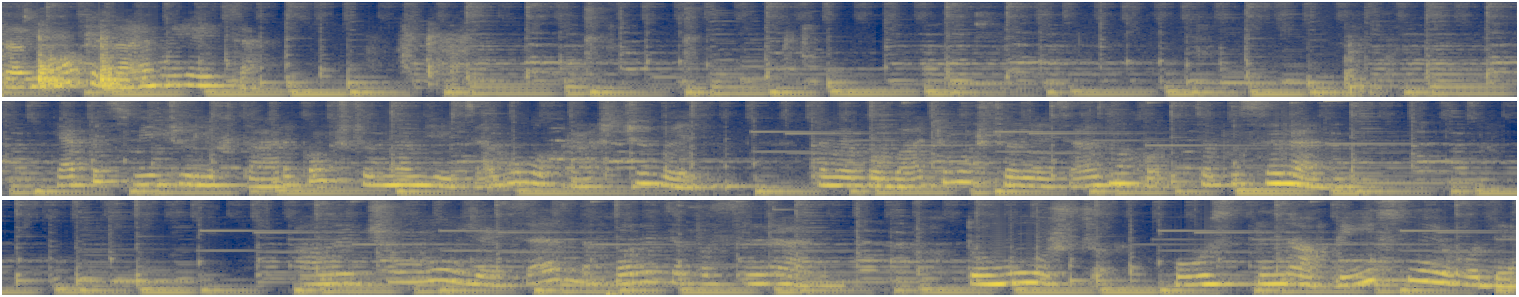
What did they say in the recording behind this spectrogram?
Та знову кидаємо яйце. Я підсвічую ліхтариком, щоб нам яйце було краще видно. Та ми побачимо, що яйце знаходиться посередині. Але чому яйце знаходиться посередині? Тому що густина прісної води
